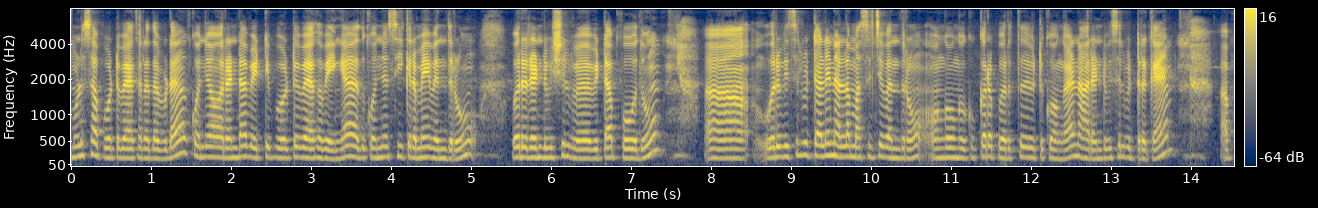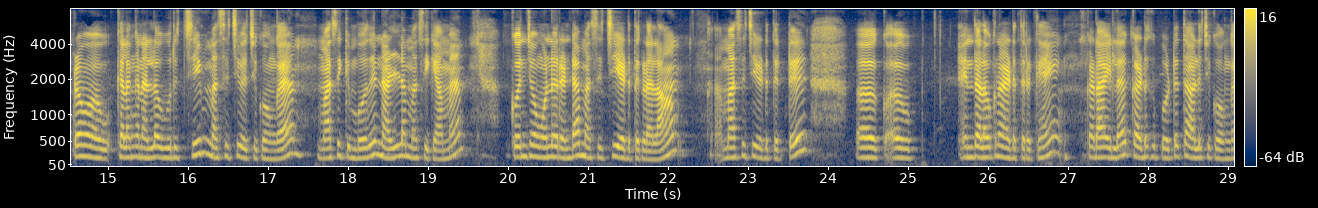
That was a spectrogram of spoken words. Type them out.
முழுசாக போட்டு வேகிறத விட கொஞ்சம் ரெண்டாக வெட்டி போட்டு வேக வைங்க. அது கொஞ்சம் சீக்கிரமே வெந்துடும் ஒரு ரெண்டு விசில் விட்டால் போதும். ஒரு விசில் விட்டாலே நல்லா மசிச்சு வந்துடும் உங்கள் உங்கள் குக்கரை பொறுத்து விட்டுக்கோங்க. நான் ரெண்டு விசில் விட்டுருக்கேன். அப்புறம் கிழங்க நல்லா உரித்து மசித்து வச்சுக்கோங்க. மசிக்கும்போது நல்லா மசிக்காமல் கொஞ்சம் ஒன்று ரெண்டாக மசித்து எடுத்துக்கிடலாம். மசித்து எடுத்துட்டு எந்த அளவுக்கு நான் எடுத்திருக்கேன் கடாயில் கடுகு போட்டு தாளிச்சிக்கோங்க.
